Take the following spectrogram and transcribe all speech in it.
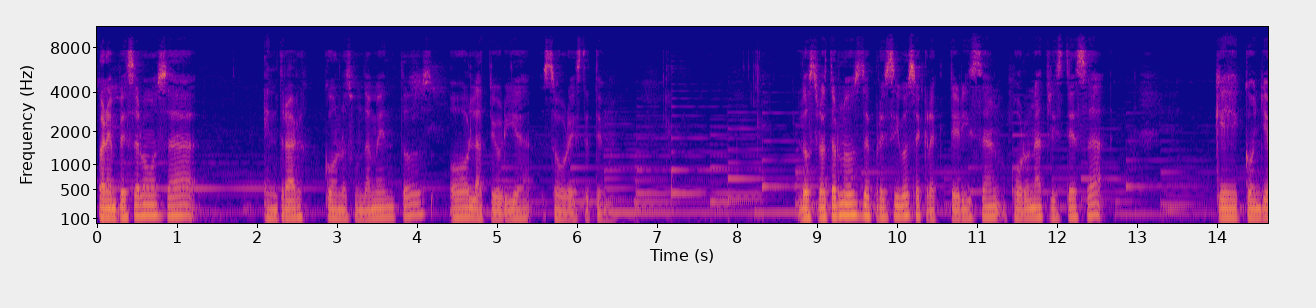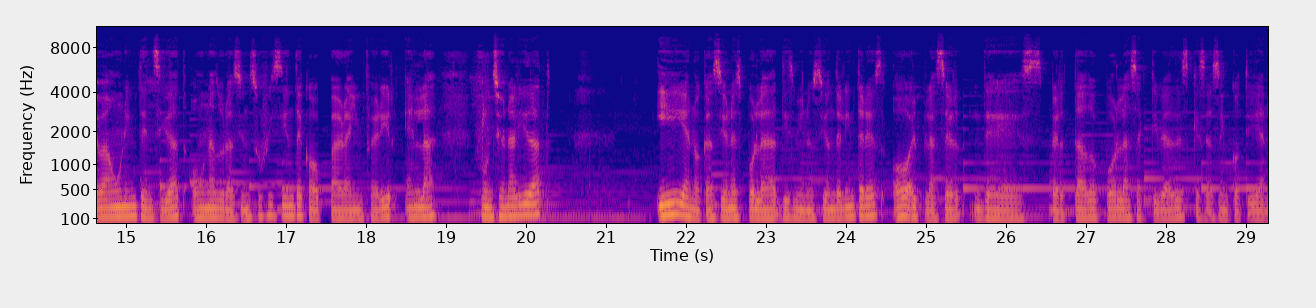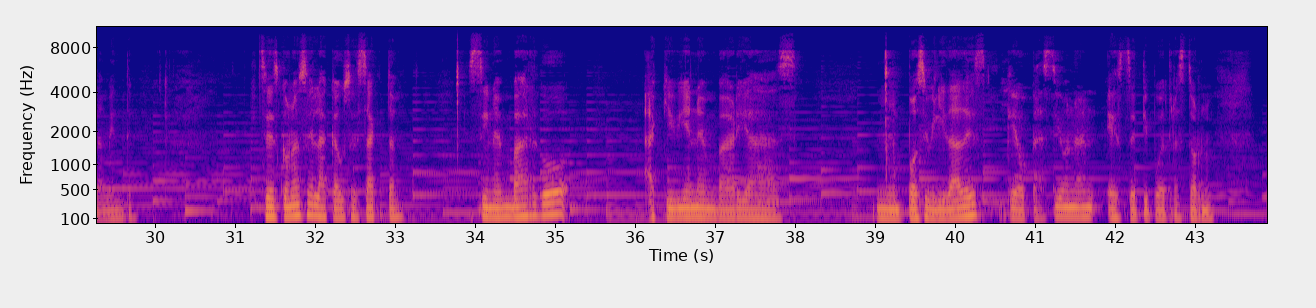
Para empezar vamos a entrar con los fundamentos o la teoría sobre este tema. Los trastornos depresivos se caracterizan por una tristeza que conlleva una intensidad o una duración suficiente como para inferir en la funcionalidad y en ocasiones por la disminución del interés o el placer despertado por las actividades que se hacen cotidianamente. Se desconoce la causa exacta, sin embargo, aquí vienen varias mm, posibilidades que ocasionan este tipo de trastorno.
